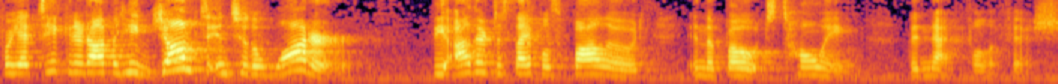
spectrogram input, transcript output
for he had taken it off, and he jumped into the water. The other disciples followed in the boat, towing the net full of fish.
